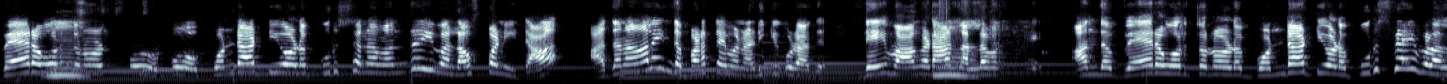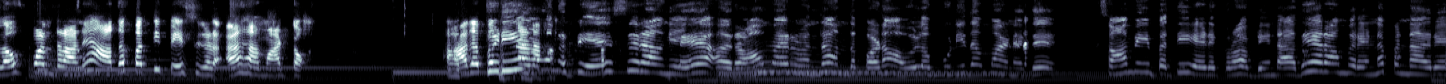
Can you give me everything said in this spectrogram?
வேற ஒருத்தனோட பொண்டாட்டியோட புருஷனை வந்து இவ லவ் பண்ணிட்டா அதனால இந்த படத்தை இவன் நடிக்க கூடாது டேய் வாங்கடா. நல்லவன். அந்த வேற ஒருத்தனோட பொண்டாட்டியோட புருஷன் இவள லவ் பண்றானே அத பத்தி பேசுகடா. ஆஹா, மாட்டோம். அத பத்தி அப்படியே நான் அவங்க பேசுறாங்களே. ராமர் வந்து அந்த படம் அவ்வளவு புனிதமானது. சாமியை பத்தி எடுக்கிறோம் அப்படின்ட்டு. அதே ராமர் என்ன பண்ணாரு?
